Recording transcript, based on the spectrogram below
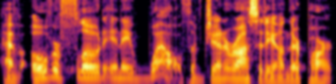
have overflowed in a wealth of generosity on their part.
